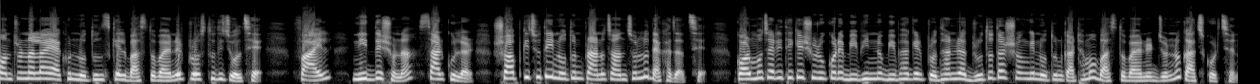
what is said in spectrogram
মন্ত্রণালয়ে এখন নতুন স্কেল বাস্তবায়নের প্রস্তুতি চলছে। ফাইল, নির্দেশনা, সার্কুলার, সবকিছুতেই নতুন প্রাণচাঞ্চল্য দেখা যাচ্ছে। কর্মচারী থেকে শুরু করে বিভিন্ন বিভাগের প্রধানরা দ্রুততার সঙ্গে নতুন কাঠামো বাস্তবায়নের জন্য কাজ করছেন।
